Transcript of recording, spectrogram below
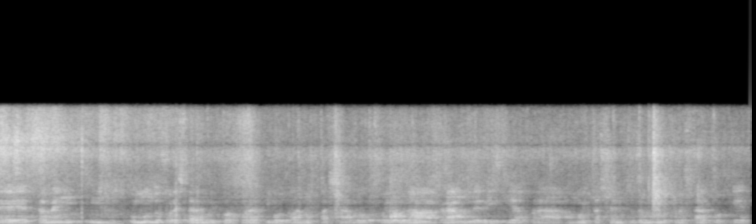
eh, tamén mm, o mundo forestal é moi corporativo do ano pasado foi unha gran delicia para a moita xente do mundo forestal porque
